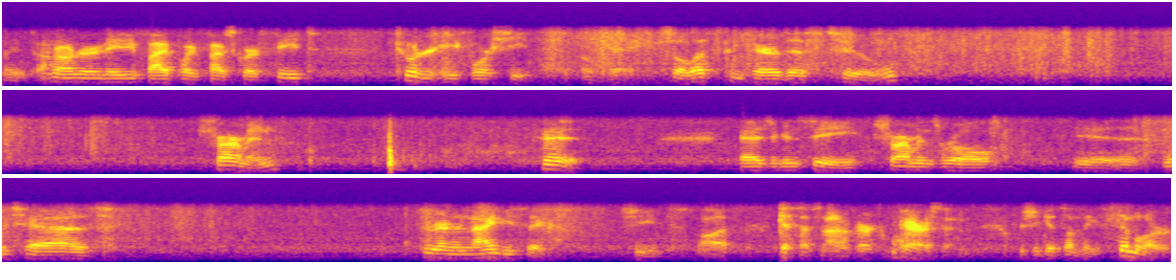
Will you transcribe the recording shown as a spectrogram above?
185.5 square feet, 284 sheets. Okay, so let's compare this to Charmin. As you can see, Charmin's roll, is, which has 396 sheets. Well, I guess that's not a fair comparison. We should get something similar.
